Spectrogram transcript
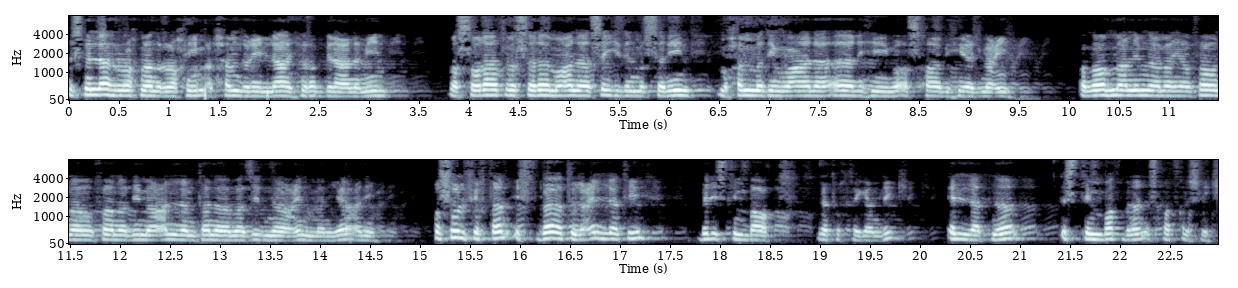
بسم الله الرحمن الرحيم الحمد لله رب العالمين والصلاة والسلام على سيد المرسلين محمد وعلى آله وأصحابه أجمعين اللهم علمنا ما ينفعنا وانفعنا بما علمتنا وزدنا علما يا عليم أصول فقه إثبات العلة بالاستنباط لا تختجندك علتنا استنباط بلان إثبات قلشلك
